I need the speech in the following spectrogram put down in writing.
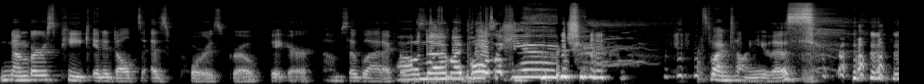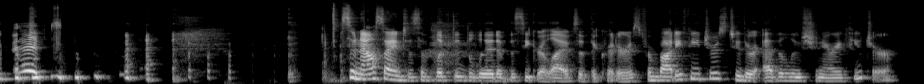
Numbers peak in adults as pores grow bigger. Oh, I'm so glad I. Oh no, my paws are huge. That's why I'm telling you this. So now scientists have lifted the lid of the secret lives of the critters from body features to their evolutionary future.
